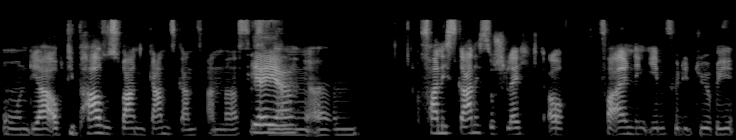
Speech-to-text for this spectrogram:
Und ja, auch die Pauses waren ganz, ganz anders. Ja, ja. Deswegen ähm, fand ich es gar nicht so schlecht, auch vor allen Dingen eben für die Jury,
